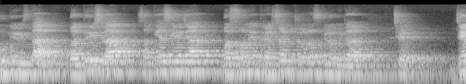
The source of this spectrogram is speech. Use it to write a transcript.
ભૂમિ વિસ્તાર 32 લાખ 87263 ચોરસ કિલોમીટર છે. જે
